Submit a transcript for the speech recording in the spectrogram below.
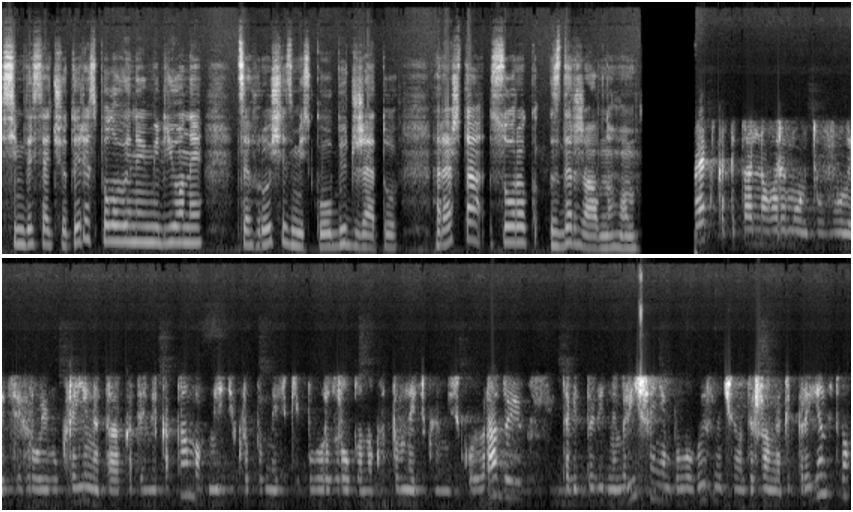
74,5 мільйони – це гроші з міського бюджету. Решта – 40 з державного. Проект капітального ремонту вулиці Героїв України та Академіка Тама в місті Кропивницький було розроблено Кропивницькою міською радою та відповідним рішенням було визначено державне підприємство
